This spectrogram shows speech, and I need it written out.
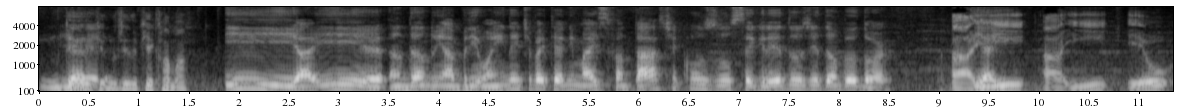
não tem, não tem do que reclamar. E aí, andando em abril ainda, a gente vai ter Animais Fantásticos, Os Segredos de Dumbledore. Aí, E aí? aí? eu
